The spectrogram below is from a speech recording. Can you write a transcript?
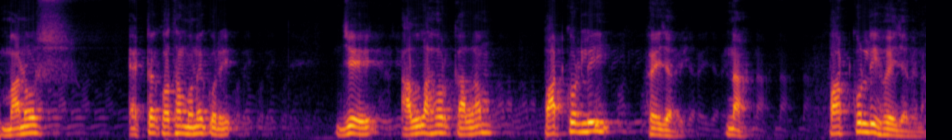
মানুষ একটা কথা মনে করে যে আল্লাহর কালাম পাঠ করলেই হয়ে যাবে। না, পাঠ করলেই হয়ে যাবে না।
